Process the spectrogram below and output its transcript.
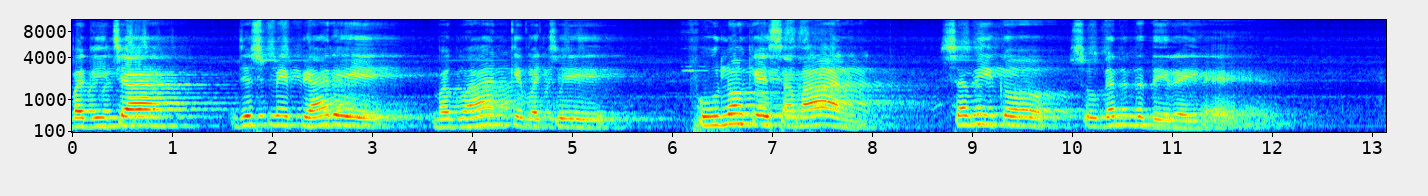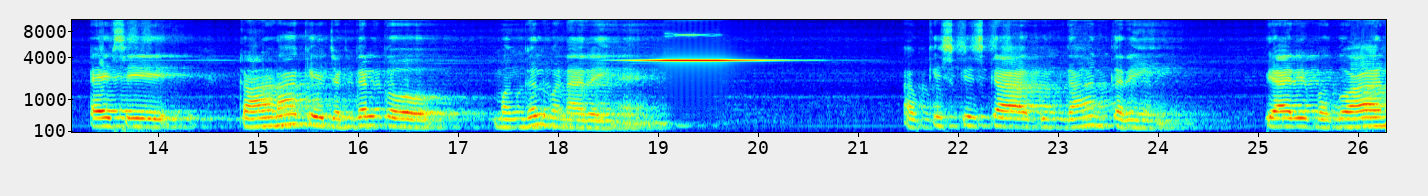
बगीचा, जिसमें प्यारे भगवान के बच्चे, फूलों के समान सभी को सुगंध दे रहे हैं। ऐसे काढ़ा के जंगल को मंगल बना रहे हैं। अब किस किस का गुणगान करें? प्यारे भगवान,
